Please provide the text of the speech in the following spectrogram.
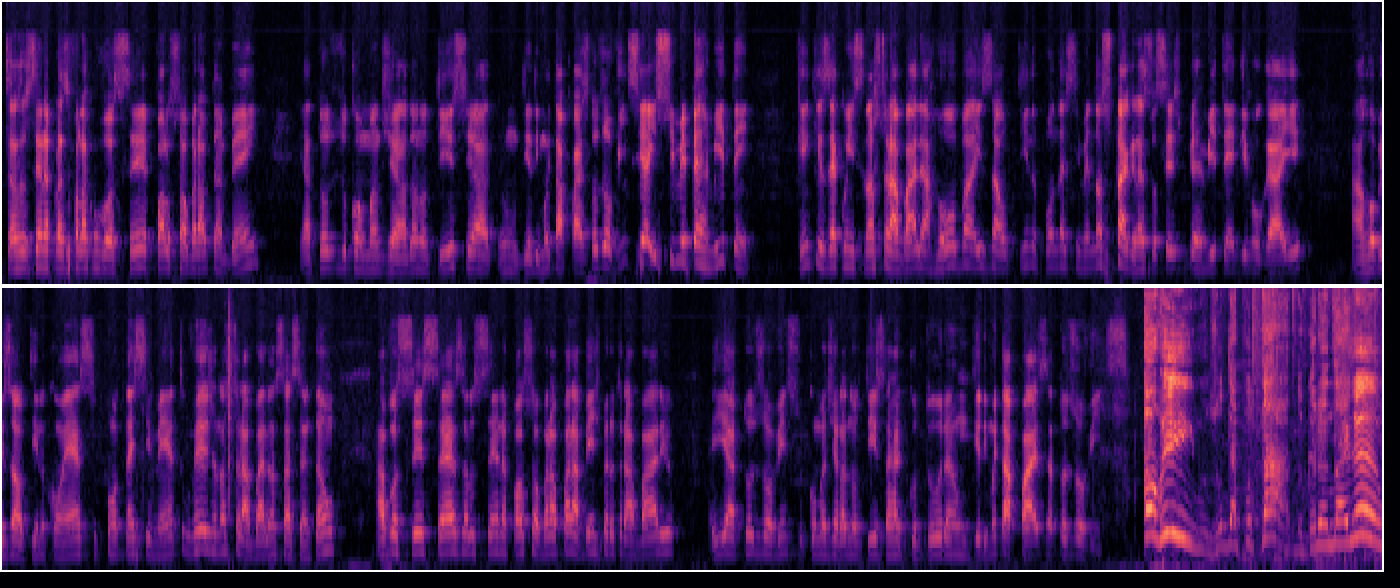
César Sena, prazer falar com você, Paulo Sobral também, e a todos do Comando Geral da Notícia, um dia de muita paz a todos os ouvintes. E aí, se me permitem, quem quiser conhecer nosso trabalho, arroba exaltino.nascimento, nosso Instagram, se vocês me permitem divulgar aí, arroba exaltino com S, ponto nascimento, veja nosso trabalho, nossa ação. Então, a você, César Lucena, Paulo Sobral, parabéns pelo trabalho e a todos os ouvintes do Comando Geral Notícias da Rádio Cultura, um dia de muita paz a todos os ouvintes. Ouvimos o deputado grandalhão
